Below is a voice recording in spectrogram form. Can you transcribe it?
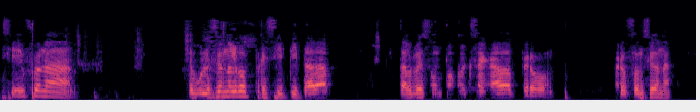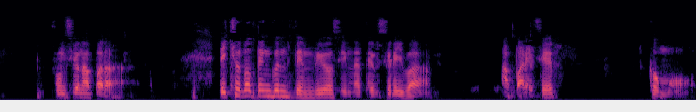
Sí, fue una evolución algo precipitada, tal vez un poco exagerada, pero, pero funciona. Funciona para... De hecho, no tengo entendido si en la tercera iba a aparecer como,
